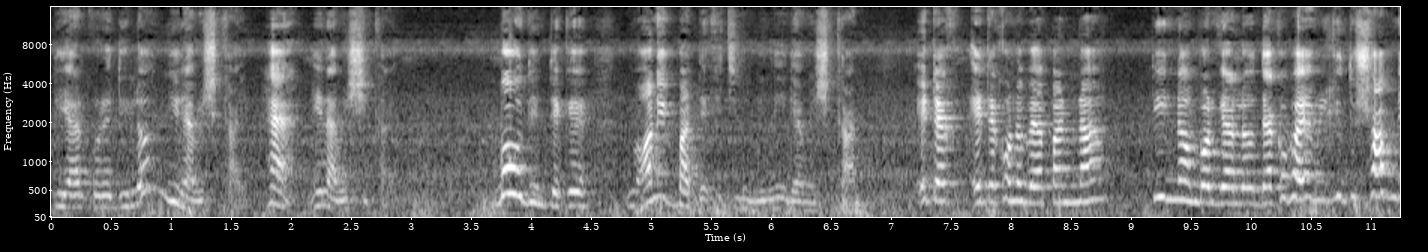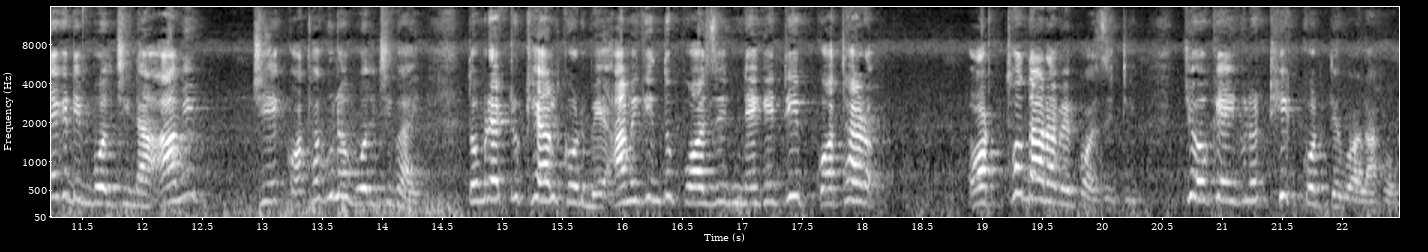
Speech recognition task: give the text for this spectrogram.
ক্লিয়ার করে দিল, নিরামিষ খায় হ্যাঁ নিরামিষই খায় বহুদিন থেকে অনেকবার দেখেছি নিরামিষ খান। এটা এটা কোনো ব্যাপার না। তিন নম্বর গেল, দেখো ভাই, আমি কিন্তু সব নেগেটিভ বলছি না। আমি যে কথাগুলো বলছি ভাই, তোমরা একটু খেয়াল করবে, আমি কিন্তু পজিটিভ নেগেটিভ কথার অর্থ দাঁড়াবে পজিটিভ যে ওকে এইগুলো ঠিক করতে বলা হোক।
